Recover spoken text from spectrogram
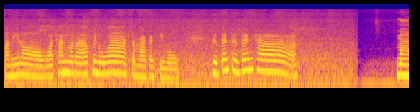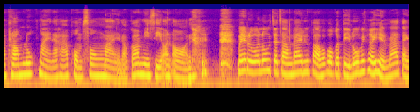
ตอนนี้รอวอท่านมารับ ไม่รู้ว่าจะมากันกี่โมง ตื่นเต้นตื่นเต้นค่ะ มาพร้อมลุคใหม่นะคะ ผมทรงใหม่แล้วก็มีสีอ่อนๆ ไม่รู้ว่าลูกจะจำได้หรือเปล่าเพราะปกติลูกไม่เคยเห็นแม่แต่ง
